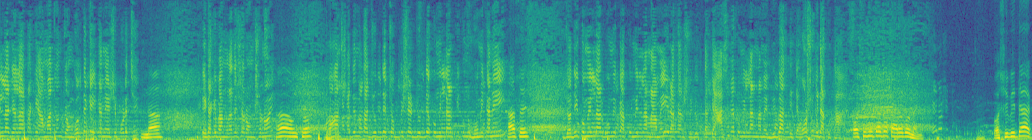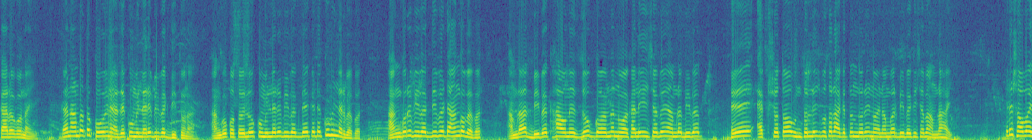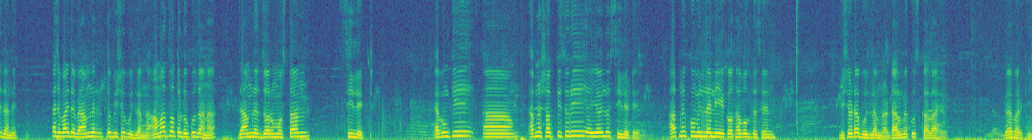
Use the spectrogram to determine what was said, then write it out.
কুমিল্লা জেলাটা কি আমাজন জঙ্গল থেকে এখানে এসে পড়েছে। না। এটা কি বাংলাদেশের অংশ নয়? হ্যাঁ অংশ। মহান স্বাধীনতা যুদ্ধে চব্বিশের যুদ্ধে কুমিল্লার কি কোনো ভূমিকা নেই? আছে। যদি কুমিল্লার ভূমিকা কুমিল্লা নামেই রাখার সুযোগ থাকে আসলে কুমিল্লার নামে বিভাগ দিতে অসুবিধা কোথায়? অসুবিধা তো কারোগো নাই। অসুবিধা কারোগো নাই। কারণ আমরা তো কই না যে কুমিল্লারে বিবেক দিত না। আঙ্গ কত হইল কুমিল্লারে বিবেক দেয় এটা কুমিল্লার ব্যাপার? আঙ্গরে বিবেক দিবে এটা আঙ্গ ব্যাপার। আমরা বিবেক খাওয়ানোর যোগ্য, আমরা নোয়াখালী হিসাবে আমরা বিবেক হে একশত উনচল্লিশ বছর আগেতন ধরে নয় নম্বর বিবেক হিসাবে আমরা হাই। এটা সবাই জানে। আচ্ছা ভাই দেবে আপনার তো বিষয় বুঝলাম না। আমার যতটুকু জানা যে আপনার জন্মস্থান সিলেট। এবং কি আপনার সব কিছুরই এই হইল সিলেটে। আপনি কুমিল্লা নিয়ে কথা বলতেছেন। বিষয়টা বুঝলাম না ডালমে কুচ কালা হে ব্যাপার কি?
